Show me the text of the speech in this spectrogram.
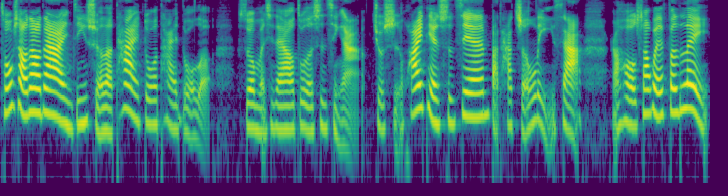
从小到大已经学了太多太多了。所以我们现在要做的事情啊，就是花一点时间把它整理一下，然后稍微分类，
